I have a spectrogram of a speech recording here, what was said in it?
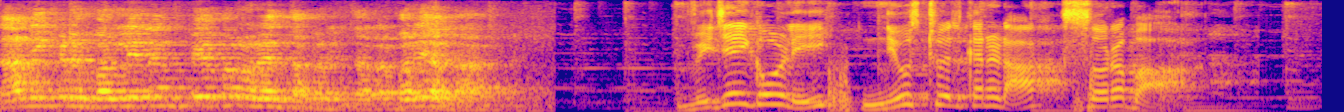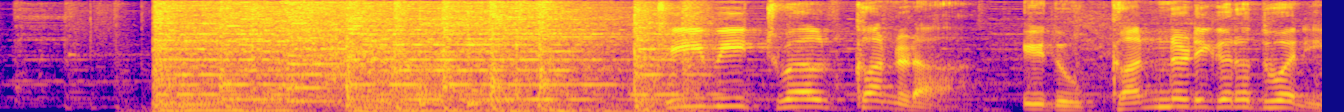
ನಾನು ಈ ಕಡೆ ಬರಲಿಲ್ಲ ಅಂತ ಪೇಪರ್ ಅವ್ರು ಎಂತ ಬರೀತಾರೆ. ಬರೆಯಲ್ಲ. Vijay Gowli news twelve Kannada Soraba. TV twelve Kannada. ಇದು ಕನ್ನಡಿಗರ ಧ್ವನಿ.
